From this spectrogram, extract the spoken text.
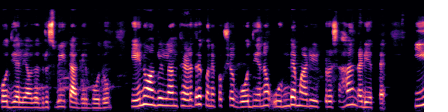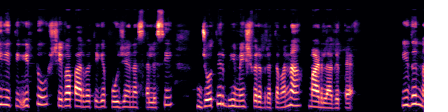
ಗೋಧಿಯಲ್ಲಿ ಯಾವ್ದಾದ್ರು ಸ್ವೀಟ್ ಆಗಿರ್ಬೋದು, ಏನೂ ಆಗ್ಲಿಲ್ಲ ಅಂತ ಹೇಳಿದ್ರೆ ಕೊನೆ ಪಕ್ಷ ಗೋಧಿಯನ್ನ ಉಂಡೆ ಮಾಡಿ ಇಟ್ಟರು ಸಹ ನಡೆಯುತ್ತೆ. ಈ ರೀತಿ ಇಟ್ಟು ಶಿವ ಪಾರ್ವತಿಗೆ ಪೂಜೆಯನ್ನ ಸಲ್ಲಿಸಿ ಜ್ಯೋತಿರ್ಭೀಮೇಶ್ವರ ವ್ರತವನ್ನ ಮಾಡಲಾಗುತ್ತೆ. ಇದನ್ನ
